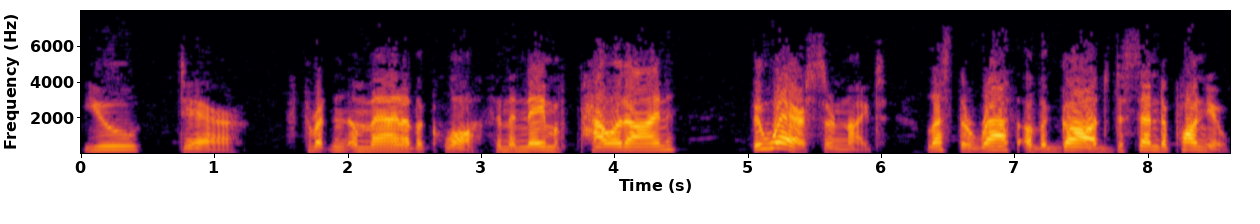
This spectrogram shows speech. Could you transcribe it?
You dare threaten a man of the cloth in the name of Paladine? Beware, Sir Knight, lest the wrath of the gods descend upon you.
